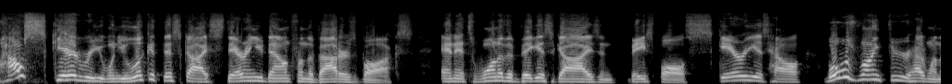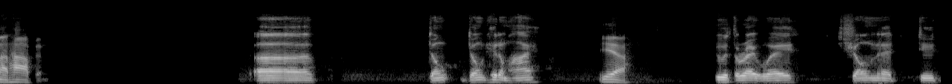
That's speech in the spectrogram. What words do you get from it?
how scared were you when you look at this guy staring you down from the batter's box and it's one of the biggest guys in baseball, scary as hell? What was running through your head when that happened? Uh don't don't hit him high. Yeah. Do it the right way. Show him that dude,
